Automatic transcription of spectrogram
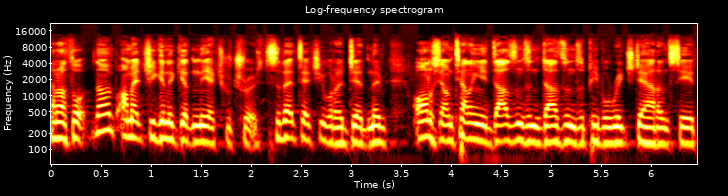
And I thought, no, I'm actually going to give them the actual truth. So that's actually what I did. And honestly, I'm telling you, dozens and dozens of people reached out and said,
